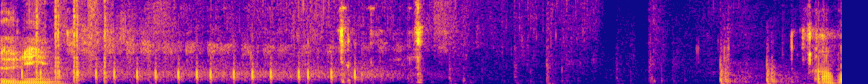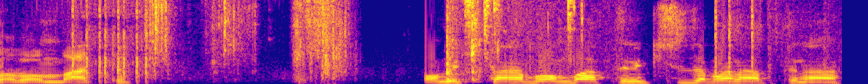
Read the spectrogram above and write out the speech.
Döneyim. Kafa bomba attı. Oğlum iki tane bomba attın ikisi de bana attın ha.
